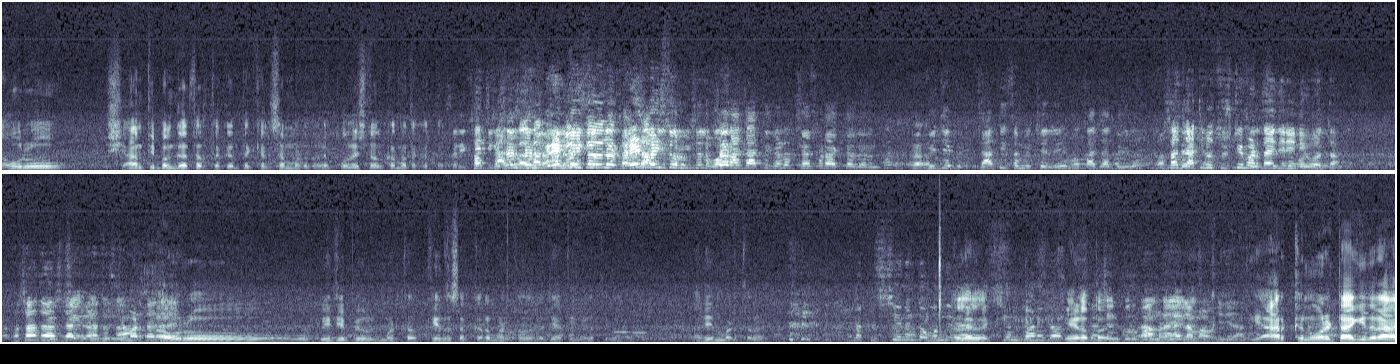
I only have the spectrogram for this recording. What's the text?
ಅವರು ಶಾಂತಿ ಭಂಗ ತರ್ತಕ್ಕಂಥ ಕೆಲಸ ಮಾಡಿದ್ರೆ ಪೊಲೀಸ್ನವ್ರು ಕ್ರಮ ತಗೋತಾರೆ. ಜಾತಿ ಸಮೀಕ್ಷೆಯಲ್ಲಿ ಹೊಸ ಜಾತಿಗಳು ಹೊಸ ಜಾತಿಗಳು ಸೃಷ್ಟಿ ಮಾಡ್ತಾ ಇದ್ದೀರಿ ನೀವು ಅಂತ. ಹೊಸ ಜಾತಿಗಳ ಸೃಷ್ಟಿ ಮಾಡ್ತಾ ಇದ್ದಾರೆ. ಅವರು ಬಿ ಜೆ ಪಿ ಅವ್ರು ಮಾಡ್ತಾರೆ ಕೇಂದ್ರ ಸರ್ಕಾರ ಮಾಡ್ತದಲ್ಲ ಜಾತಿ ಗಣತಿ ಅದೇನು ಮಾಡ್ತಾರೆ? ಎಲ್ಲ ಕ್ರಿಶ್ಚಿಯನ್ ಅಂತ ಒಂದಿದೆ. ಅಲ್ಲಲ್ಲ ಕ್ರಿಶ್ಚಿಯನ್ ಗಾಣಿಗ. ಕೇಳಪ್ಪ. ಬ್ರಾಹ್ಮಣ ಎಲ್ಲ ಮಾಡ್ಬಿಟ್ಟಿದ್ದೀರಾ ಯಾರು ಕನ್ವರ್ಟ್ ಆಗಿದಾರೆ ಆ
